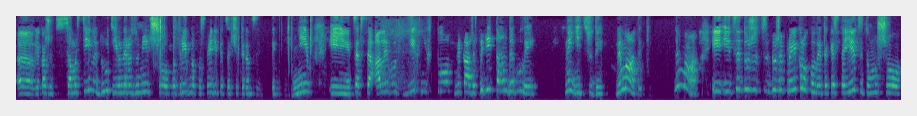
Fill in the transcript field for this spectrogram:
е, як кажуть, самостійно йдуть і вони розуміють, що потрібно посидіти цих 14 днів і це все. Але от їх ніхто не каже: сидіть там, де були. Не йдіть сюди. Нема таких. Нема. І, і це дуже це дуже прикро, коли таке стається, тому що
